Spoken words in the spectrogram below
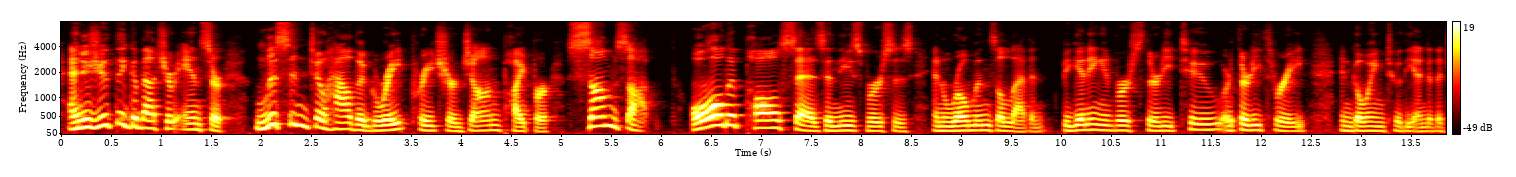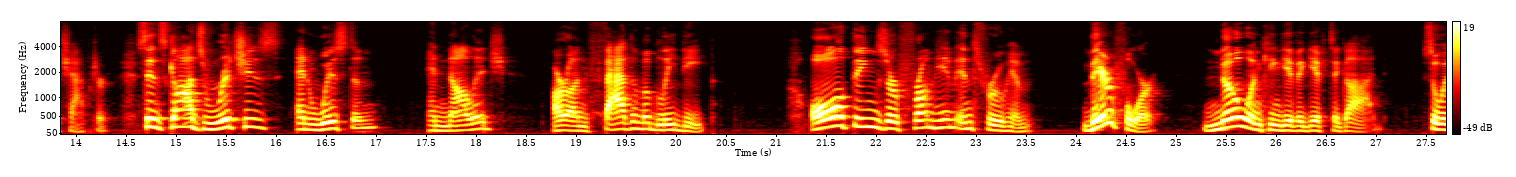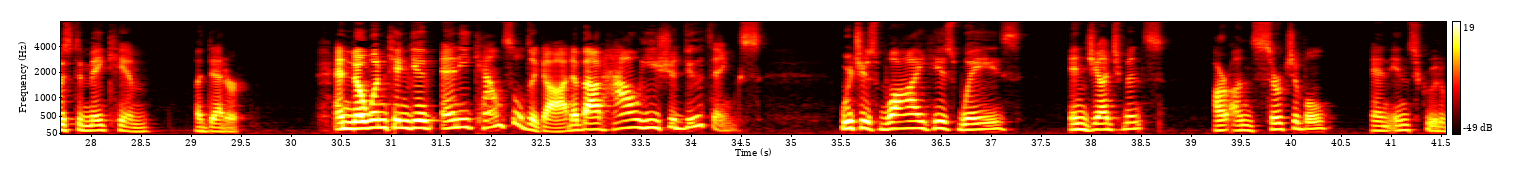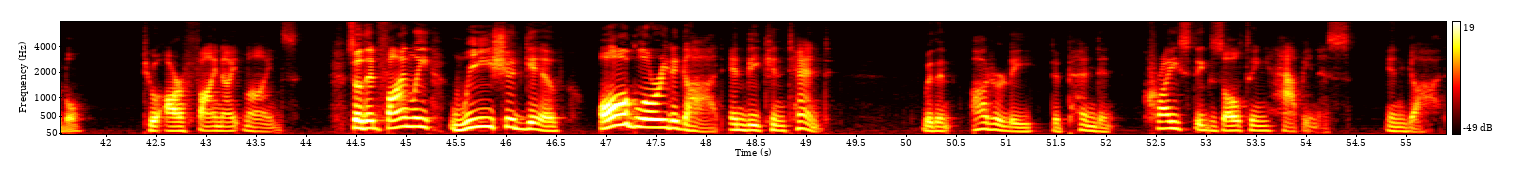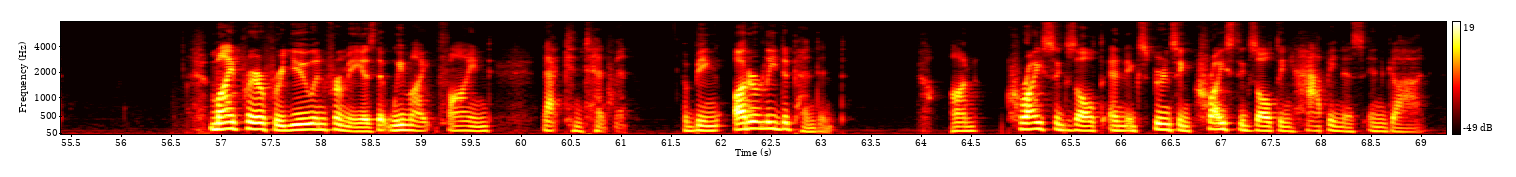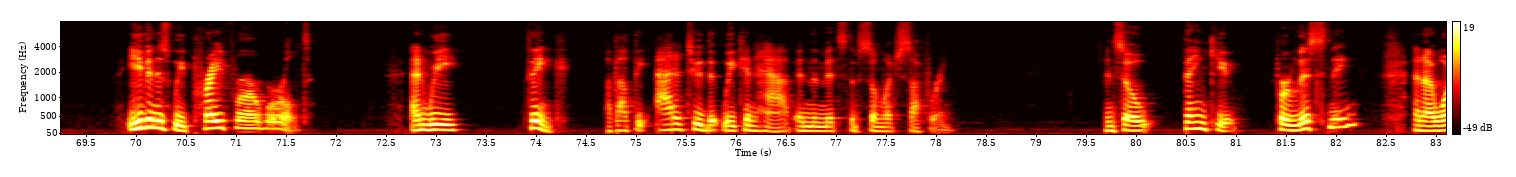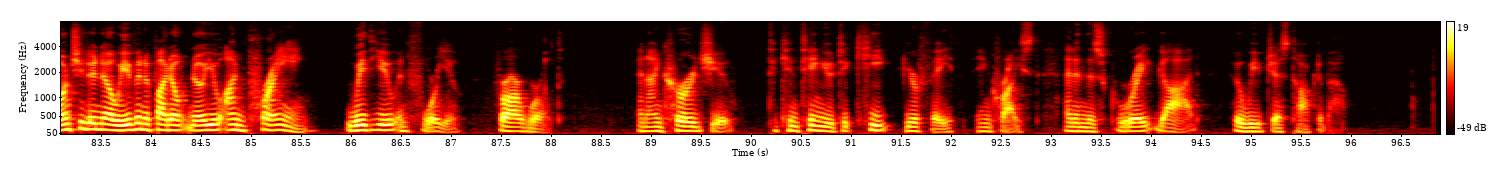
And as you think about your answer, listen to how the great preacher John Piper sums up all that Paul says in these verses in Romans 11, beginning in verse 32 or 33 and going to the end of the chapter. Since God's riches and wisdom and knowledge are unfathomably deep, all things are from him and through him. Therefore, no one can give a gift to God so as to make him a debtor. And no one can give any counsel to God about how he should do things which is why his ways and judgments are unsearchable and inscrutable to our finite minds. So that finally we should give all glory to God and be content with an utterly dependent, Christ exalting happiness in God. My prayer for you and for me is that we might find that contentment of being utterly dependent on Christ exalt and experiencing Christ exalting happiness in God. Even as we pray for our world and we think about the attitude that we can have in the midst of so much suffering. And so, thank you for listening. And I want you to know, even if I don't know you, I'm praying with you and for you for our world. And I encourage you to continue to keep your faith in Christ and in this great God who we've just talked about.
